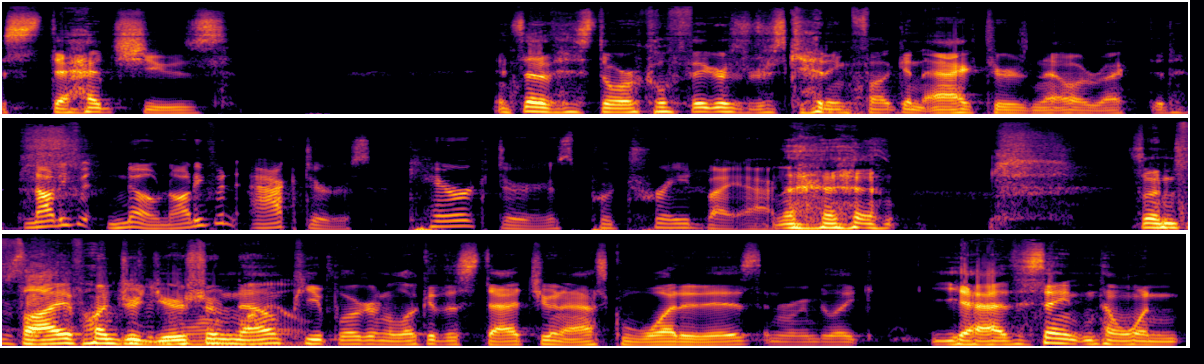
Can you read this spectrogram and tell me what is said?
statues. Instead of historical figures, we're just getting fucking actors now erected. Not even no, not even actors. Characters portrayed by actors. So in is, like, 500 years from now, wild. people are going to look at the statue and ask what it is, and we're going to be like, yeah, this ain't no one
